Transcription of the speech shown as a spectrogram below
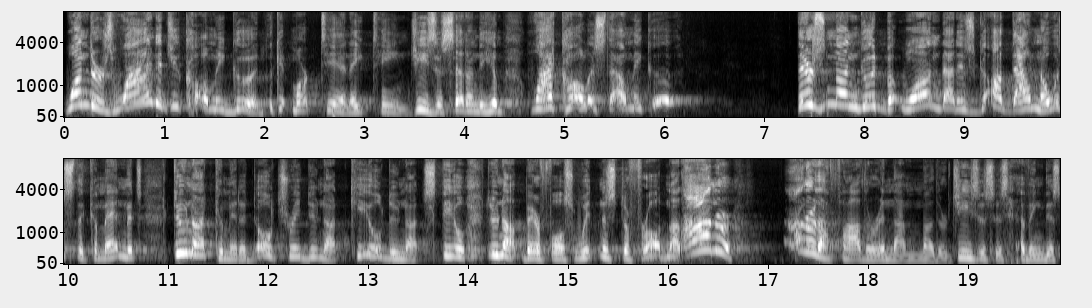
wonders, Why did you call me good? Look at Mark 10 18. Jesus said unto him, Why callest thou me good? There's none good but one, that is God. Thou knowest the commandments. Do not commit adultery, do not kill, do not steal, do not bear false witness, defraud not, honor, Honor thy father and thy mother. Jesus is having this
